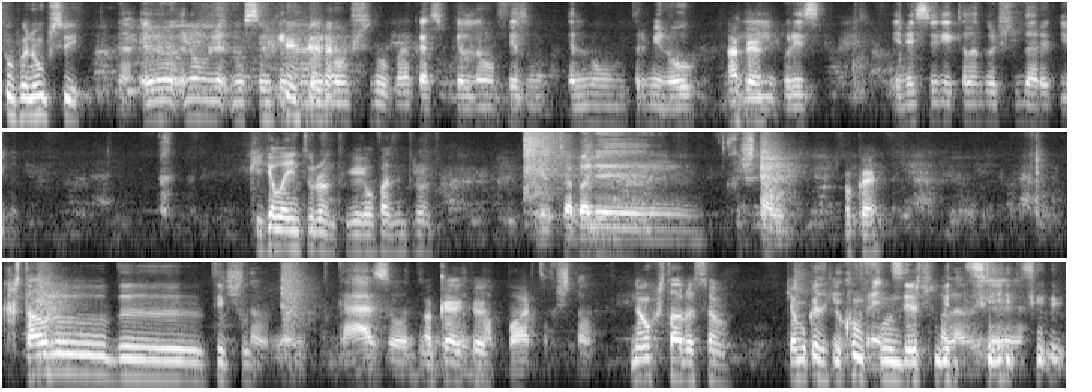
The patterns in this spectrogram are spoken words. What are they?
Desculpa, eu não percebi. Não, eu não, eu não, não sei o que é que o meu irmão estudou por acaso, porque ele não fez um, ele não terminou Ok. e por isso eu nem sei o que é que ele andou a estudar aqui. Mano. O que é que ele é em Toronto? O que é que ele faz em Toronto? Ele trabalha em restauro, Ok. Restauro de tipo. restauro de casa ou de, Ok, ou de ok. uma porta, restauro. Não restauração. Que é uma coisa que eu É diferente, confundo desde Sim, é. sim.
